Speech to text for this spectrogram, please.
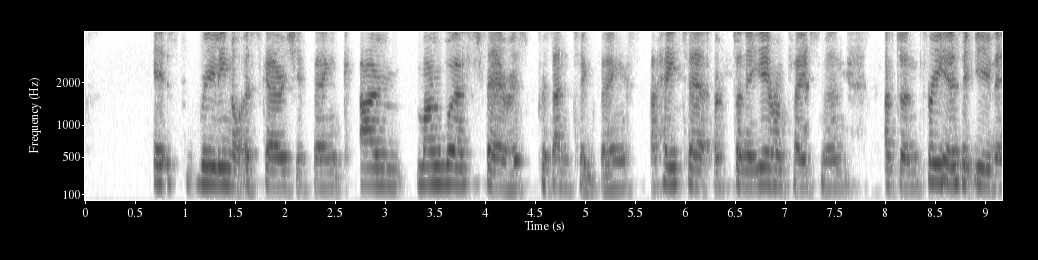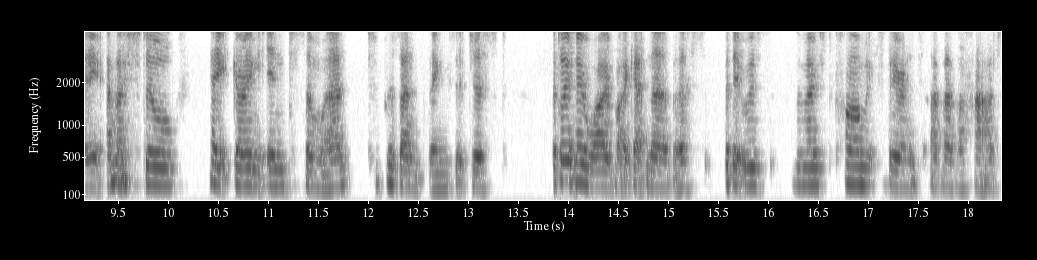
it's really not as scary as you think. I'm my worst fear is presenting things. I hate it. I've done a year on placement. I've done three years at uni and i still hate going into somewhere to present things. It just i don't know why but i get nervous. But it was the most calm experience i've ever had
